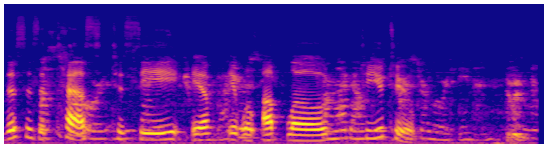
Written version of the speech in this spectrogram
This is a test to see if it will upload to YouTube.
